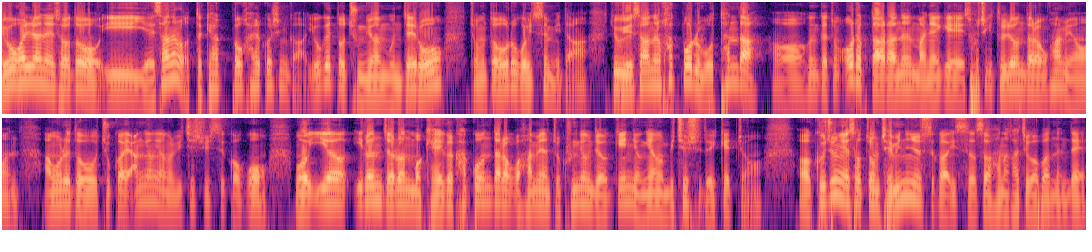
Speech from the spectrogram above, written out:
요 관련해서도 이 예산을 어떻게 확보할 것인가? 요게 또 중요한 문제로 좀 떠오르고 있습니다. 요 예산을 확보를 못 한다. 어, 그러니까 좀 어렵다라는 만약에 소식이 들려온다라고 하면 아무래도 주가에 악영향을 미칠 수 있을 거고 뭐 이, 이런저런 뭐 계획을 갖고 온다라고 하면 좀 긍정적인 영향을 미칠 수도 있겠죠. 어, 그 중에서 좀 재밌는 뉴스가 있어서 하나 가지고 와봤는데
